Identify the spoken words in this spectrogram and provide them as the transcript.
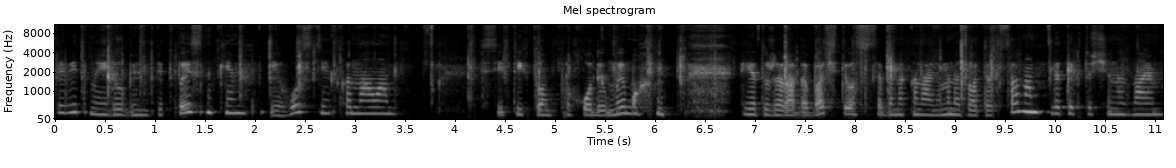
Привіт, мої любі підписники і гості каналу. Всі ті, хто проходив мимо. Я дуже рада бачити вас у себе на каналі. Мене звати Оксана, для тих, хто ще не знає.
